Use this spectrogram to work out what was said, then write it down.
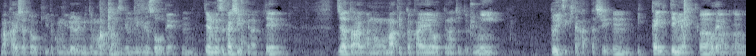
まあ会社登記とかもいろいろ見てもらったんですけど、うんうんうん結局そうで、うん。で、難しいってなって、じゃあたあの、マーケット変えようってなった時に、ドイツ行きたかったし、うん。一回行ってみようここで。うんうんうんうん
